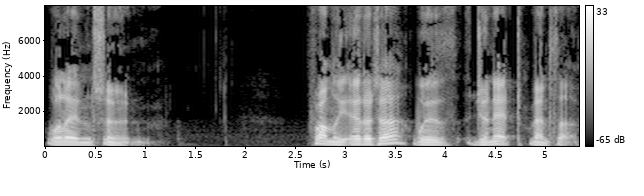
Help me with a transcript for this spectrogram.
will end soon. From the editor with Jeanette Mentha.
